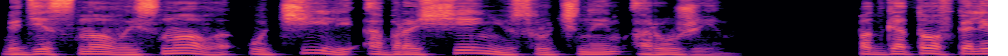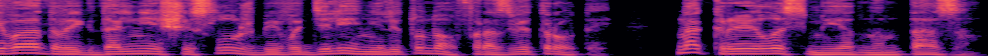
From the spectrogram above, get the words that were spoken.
где снова и снова учили обращению с ручным оружием. Подготовка Левадовой к дальнейшей службе в отделении летунов разведроты накрылась медным тазом.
